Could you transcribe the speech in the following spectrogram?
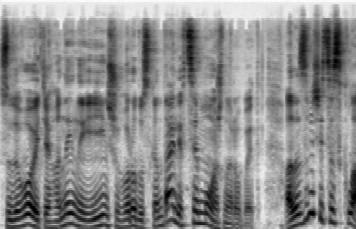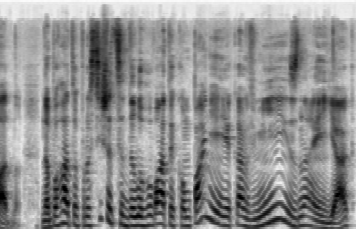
судової тяганини і іншого роду скандалів, це можна робити. Але звичай це складно. Набагато простіше це делегувати компанії, яка вміє і знає, як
